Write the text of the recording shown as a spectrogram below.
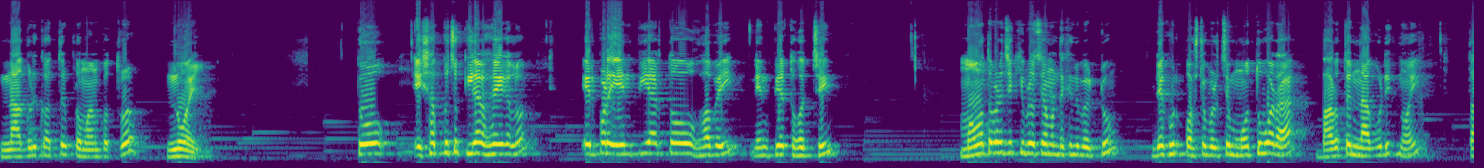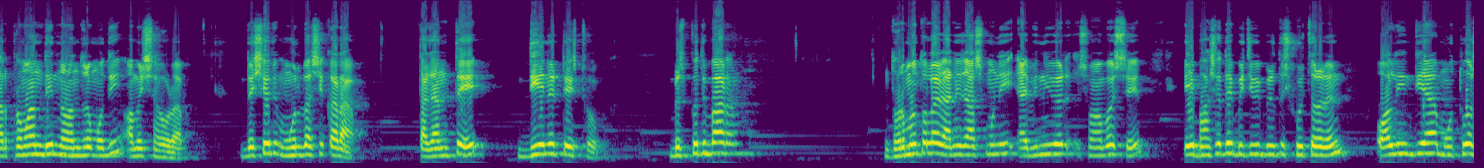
নাগরিকত্বের প্রমাণপত্র নয়। তো এইসব কিছু ক্লিয়ার হয়ে গেল। এরপরে এনপিআর তো হবেই এনপিআর তো হচ্ছেই। মমতা ব্যানার্জি কী বলেছে আমরা দেখে নেব একটু। দেখুন, স্পষ্ট বলেছে, মতুয়ারা ভারতের নাগরিক নয় তার প্রমাণ দিন নরেন্দ্র মোদী, অমিত শাহরা দেশের মূলবাসী কারা? তা জানতে ডিএনএ টেস্ট হোক। বৃহস্পতিবার ধর্মতলায় রানী রাসমণি অ্যাভিনিউয়ের সমাবেশে এই ভাষাতে বিজেপির বিরুদ্ধে সুর চড়ালেন অল ইন্ডিয়া মতুয়া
